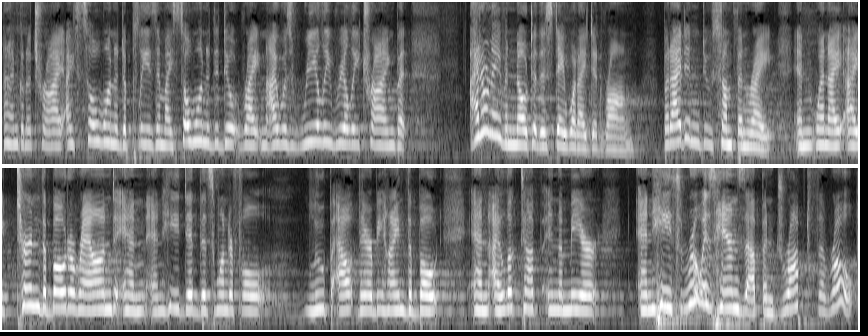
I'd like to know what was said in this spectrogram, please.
And I'm going to try. I so wanted to please him. I so wanted to do it right. And I was really, really trying. But I don't even know to this day what I did wrong. But I didn't do something right. And when I, I turned the boat around and, and he did this wonderful loop out there behind the boat, and I looked up in the mirror, and he threw his hands up and dropped the rope.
